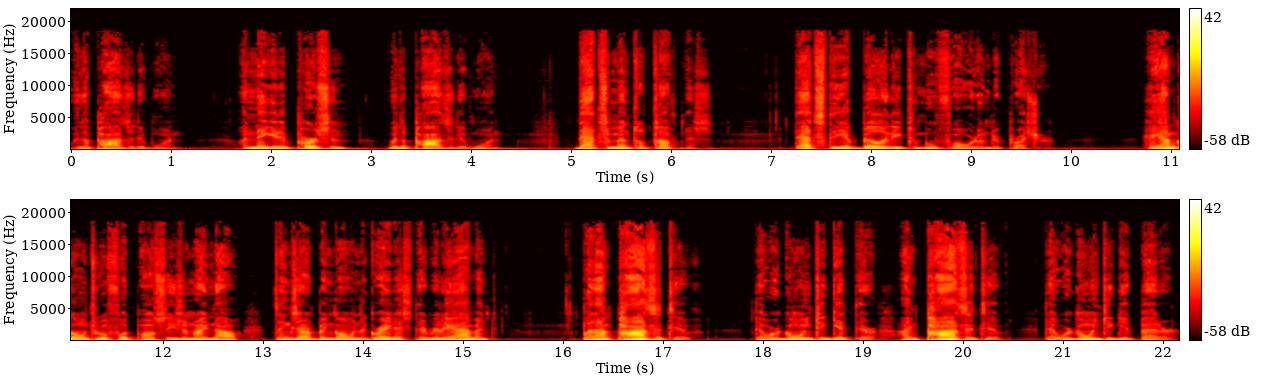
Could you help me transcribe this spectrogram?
with a positive one, a negative person with a positive one. That's mental toughness. That's the ability to move forward under pressure. Hey, I'm going through a football season right now. Things aren't been going the greatest. They really haven't. But I'm positive that we're going to get there. I'm positive that we're going to get better.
